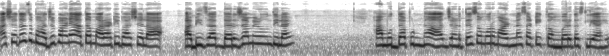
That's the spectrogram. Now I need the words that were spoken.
अशातच भाजपाने आता मराठी भाषेला अभिजात दर्जा मिळवून दिलाय. हा मुद्दा पुन्हा जनतेसमोर मांडण्यासाठी कंबर कसली आहे?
